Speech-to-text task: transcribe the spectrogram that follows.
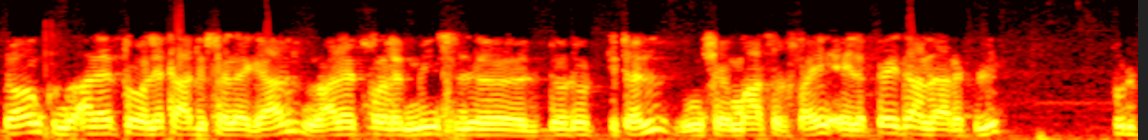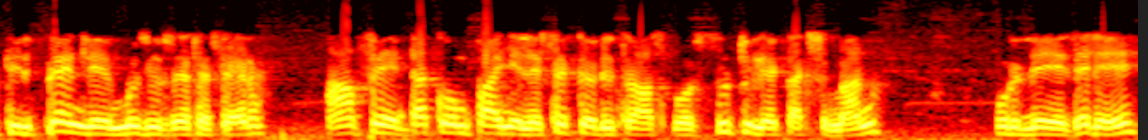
Donc, nous alertons l'État du Sénégal, nous alertons le ministre de, de notre tutelle, M. Massour Faye, et le président de la République, pour qu'ils prennent les mesures nécessaires afin d'accompagner le secteur du transport, surtout les taximans, pour les aider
